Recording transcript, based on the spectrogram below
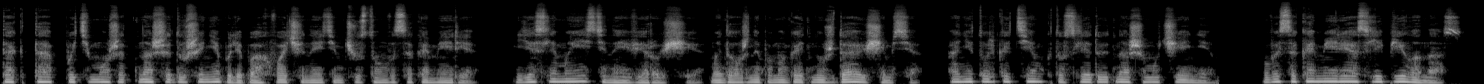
тогда, быть может, наши души не были бы охвачены этим чувством высокомерия. Если мы истинные верующие, мы должны помогать нуждающимся, а не только тем, кто следует нашим учениям. Высокомерие ослепило нас.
